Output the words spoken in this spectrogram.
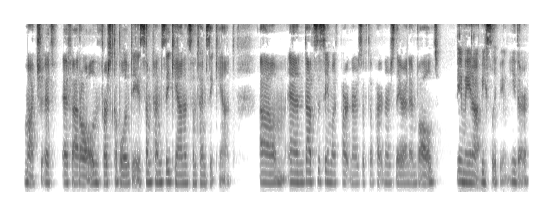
much, if if at all, in the first couple of days. Sometimes they can, and sometimes they can't. Um, and that's the same with partners. If the partner's there and involved, they may not be sleeping either.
